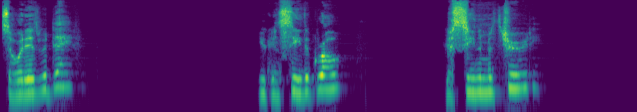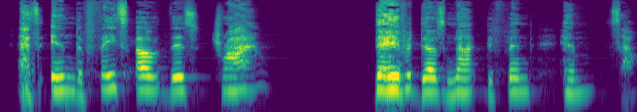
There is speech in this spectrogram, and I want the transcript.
So it is with David. You can see the growth. You see the maturity? As in the face of this trial, David does not defend himself.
